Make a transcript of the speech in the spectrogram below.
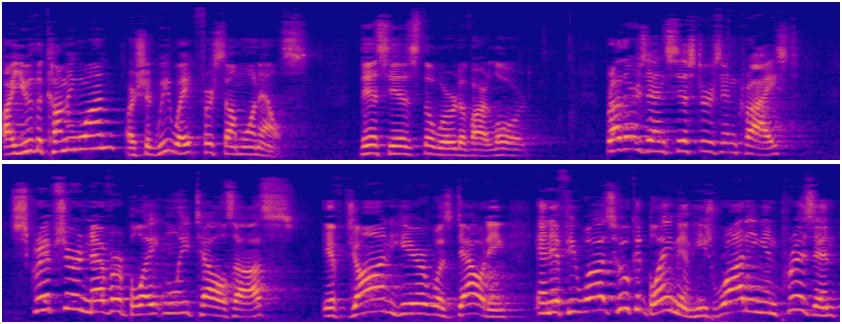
Are you the coming one, or should we wait for someone else? This is the word of our Lord. Brothers and sisters in Christ, Scripture never blatantly tells us if John here was doubting, and if he was, who could blame him? He's rotting in prison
